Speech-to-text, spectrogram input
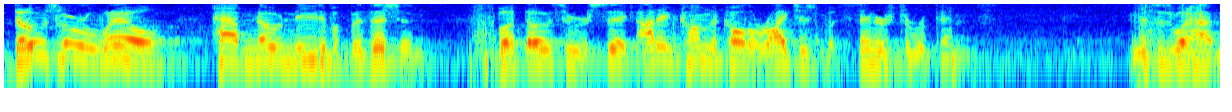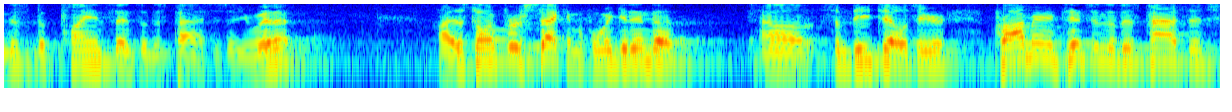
"Those who are well have no need of a physician." but those who are sick. I didn't come to call the righteous, but sinners to repentance. And this is what happened. This is the plain sense of this passage. Are you with it? All right, let's talk for a second before we get into uh, some details here. Primary intentions of this passage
